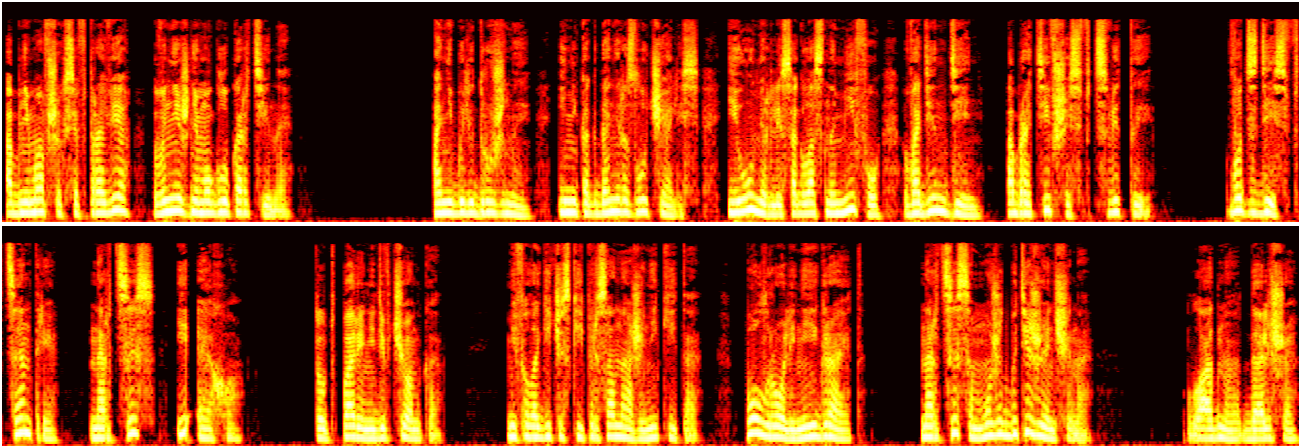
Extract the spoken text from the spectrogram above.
обнимавшихся в траве в нижнем углу картины. Они были дружны и никогда не разлучались, и умерли, согласно мифу, в один день, обратившись в цветы. Вот здесь, в центре, нарцисс и эхо. Тут парень и девчонка. Мифологические персонажи Никита. Пол роли не играет. Нарциссом может быть и женщина. Ладно, дальше.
